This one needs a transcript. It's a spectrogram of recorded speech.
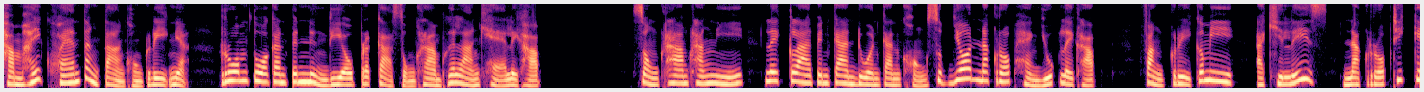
ทำให้แคว้นต่างๆ ของกรีกเนี่ยรวมตัวกันเป็นหนึ่งเดียวประกาศสงครามเพื่อล้างแค้นเลยครับ สงครามครั้งนี้เลยกลายเป็นการดวลกันของสุดยอดนักรบแห่งยุคเลยครับ ฝั่งกรีกก็มีอะคิลิสนักรบที่เก่ง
